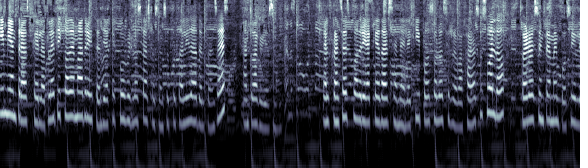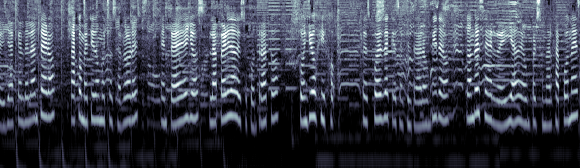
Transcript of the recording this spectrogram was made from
y mientras que el Atlético de Madrid tendría que cubrir los gastos en su totalidad del francés Antoine Griezmann. El francés podría quedarse en el equipo solo si rebajara su sueldo, pero es un tema imposible ya que el delantero ha cometido muchos errores, entre ellos la pérdida de su contrato con Yuji Ho, después de que se filtrara un video donde se reía de un personal japonés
